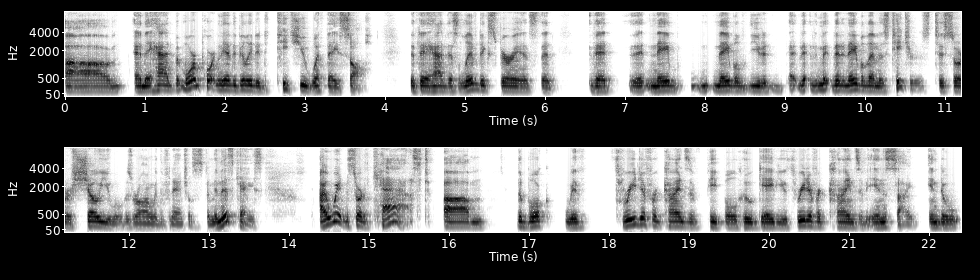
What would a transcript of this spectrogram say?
Um, and they had, but more importantly, they had the ability to teach you what they saw. That they had this lived experience that that that enable, enable you to that enable them as teachers to sort of show you what was wrong with the financial system. In this case, I went and sort of cast um, the book with three different kinds of people who gave you three different kinds of insight into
